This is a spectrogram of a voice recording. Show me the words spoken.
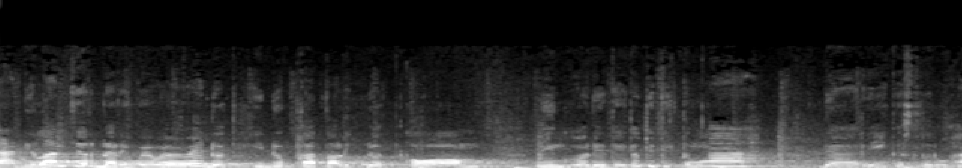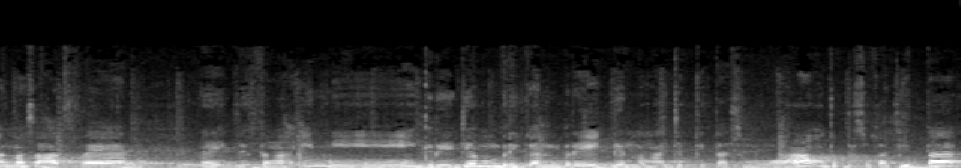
nah dilansir dari www.hidupkatolik.com, minggu ODT itu titik tengah dari keseluruhan masa Advent. Nah, di tengah ini, gereja memberikan break dan mengajak kita semua untuk bersuka cita.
